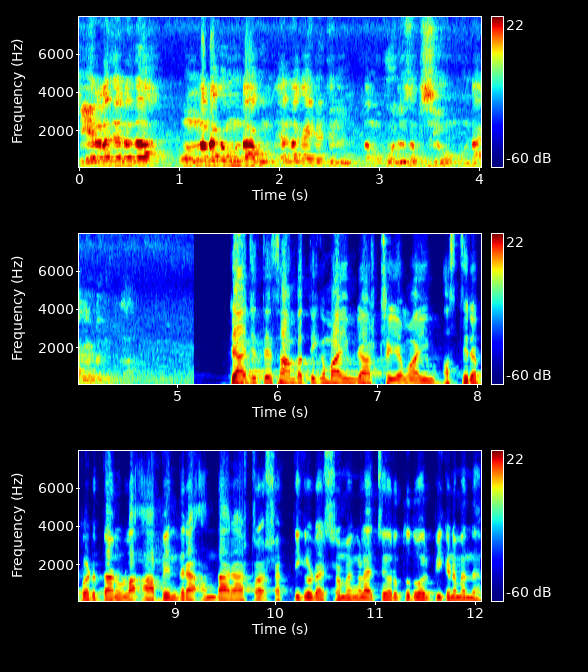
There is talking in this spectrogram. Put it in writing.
കേരള ജനത ഒന്നടക്കം ഉണ്ടാകും എന്ന കാര്യത്തിൽ നമുക്ക് ഒരു സംശയവും ഉണ്ടാകേണ്ടതില്ല. രാജ്യത്തെ സാമ്പത്തികമായും രാഷ്ട്രീയമായും അസ്ഥിരപ്പെടുത്താനുള്ള ആഭ്യന്തര അന്താരാഷ്ട്ര ശക്തികളുടെ ശ്രമങ്ങളെ ചെറുത്തു തോൽപ്പിക്കണമെന്ന്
